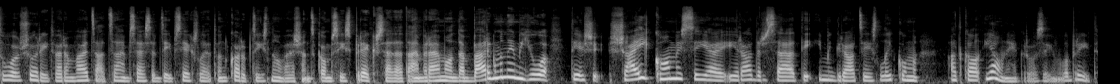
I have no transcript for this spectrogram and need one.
To šorīt varam vaicāt Saimnes aizsardzības iekšlietu un korupcijas novēršanas komisijas priekšsēdētājiem Raimondam Bergmanim, jo tieši šai komisijai ir adresēti imigrācijas likuma atkal jaunie grozījumi. Labrīt!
